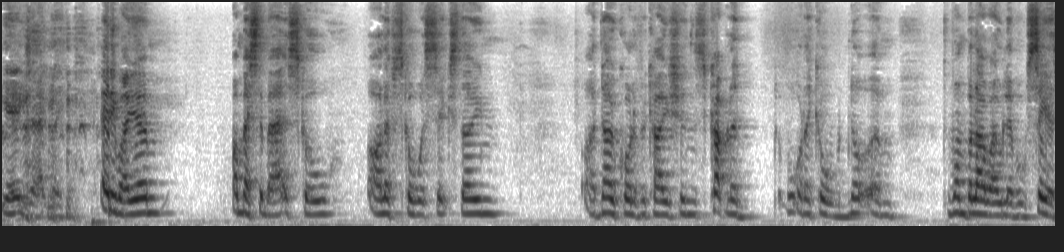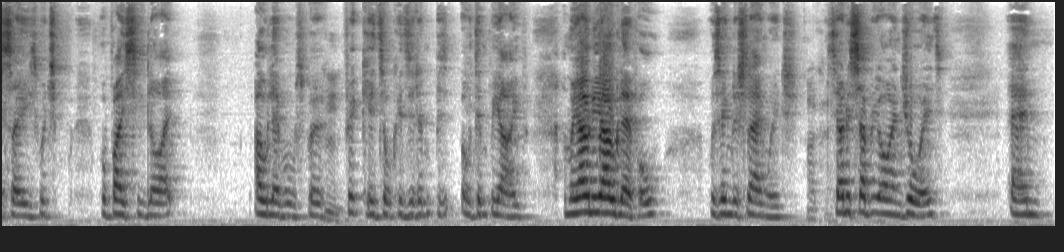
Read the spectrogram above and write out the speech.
Yeah, exactly. anyway, um, I messed about at school. I left school at 16. I had no qualifications. A couple of what were they called? Not um, the one below O level CSEs, which were basically like O levels for fit kids or kids who didn't or didn't behave. And my only O level was English language. Okay. It's the only subject I enjoyed, and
